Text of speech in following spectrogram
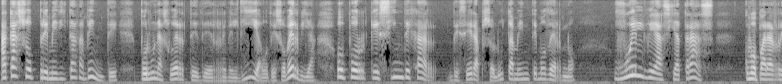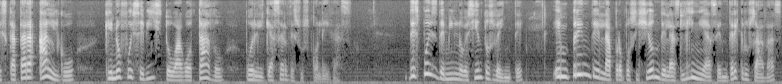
acaso premeditadamente por una suerte de rebeldía o de soberbia, o porque sin dejar de ser absolutamente moderno, vuelve hacia atrás como para rescatar algo que no fuese visto o agotado por el quehacer de sus colegas. Después de 1920, emprende la proposición de las líneas entrecruzadas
